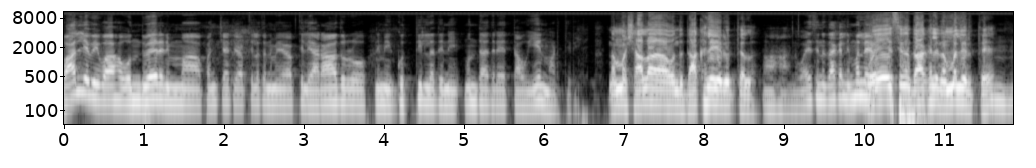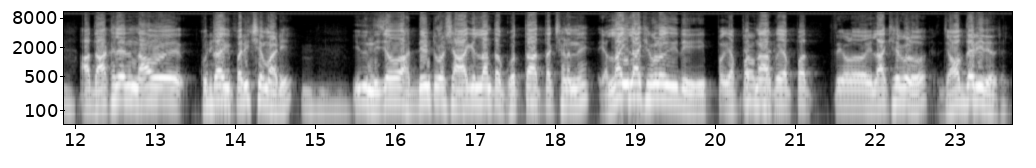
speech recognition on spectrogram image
ಬಾಲ್ಯ ವಿವಾಹ ಒಂದು ವೇಳೆ ನಿಮ್ಮ ಪಂಚಾಯತ್ ವ್ಯಾಪ್ತಿಯಲ್ಲಿ ಅಥವಾ ನಿಮ್ಮ ವ್ಯಾಪ್ತಿಯಲ್ಲಿ ಯಾರಾದರೂ ನಿಮಗೆ ಗೊತ್ತಿಲ್ಲದೇನೆ ಮುಂದಾದರೆ ತಾವು ಏನು ಮಾಡ್ತೀರಿ? ನಮ್ಮ ಶಾಲಾ ಒಂದು ದಾಖಲೆ ಇರುತ್ತಲ್ಲ. ವಯಸ್ಸಿನ ದಾಖಲೆ ನಿಮ್ಮಲ್ಲೇ ವಯಸ್ಸಿನ ದಾಖಲೆ ನಮ್ಮಲ್ಲಿರುತ್ತೆ. ಆ ದಾಖಲೆಯನ್ನು ನಾವು ಖುದ್ದಾಗಿ ಪರೀಕ್ಷೆ ಮಾಡಿ. ಇದು ನಿಜವ ಹದಿನೆಂಟು ವರ್ಷ ಆಗಿಲ್ಲ ಅಂತ ಗೊತ್ತಾದ ತಕ್ಷಣನೇ ಎಲ್ಲಾ ಇಲಾಖೆಗಳು ಇದೆ. ಇಪ್ಪ ಎಪ್ಪತ್ನಾಲ್ಕು ಎಪ್ಪತ್ತೇಳು ಇಲಾಖೆಗಳು ಜವಾಬ್ದಾರಿ ಇದೆ ಅದರಲ್ಲಿ.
